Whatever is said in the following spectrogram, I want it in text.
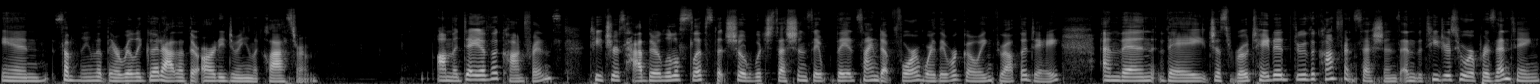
in something that they're really good at that they're already doing in the classroom on the day of the conference, teachers had their little slips that showed which sessions they, they had signed up for, where they were going throughout the day. And then they just rotated through the conference sessions. And the teachers who were presenting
